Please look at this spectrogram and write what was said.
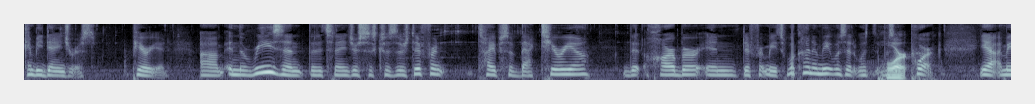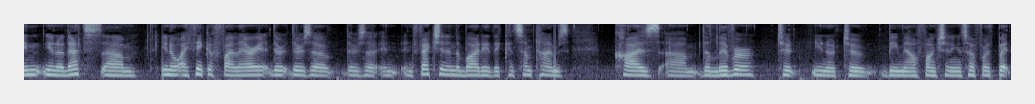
can be dangerous. Period. Um, and the reason that it's dangerous is because there's different types of bacteria that harbor in different meats. What kind of meat was it? Was, was Pork. it pork? Yeah, I mean, you know, that's um, you know, I think of filaria. There, there's a there's an in, infection in the body that can sometimes cause um, the liver to you know to be malfunctioning and so forth. But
